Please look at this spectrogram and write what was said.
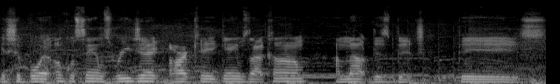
It's your boy Uncle Sam's Reject, arcadegames.com. I'm out this bitch. Peace.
